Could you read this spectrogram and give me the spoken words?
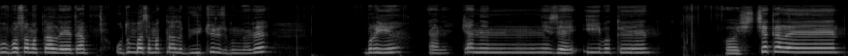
bu basamaklarla ya da odun basamaklarla büyütürüz bunları. Burayı yani kendinize iyi bakın. Hoşçakalın.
